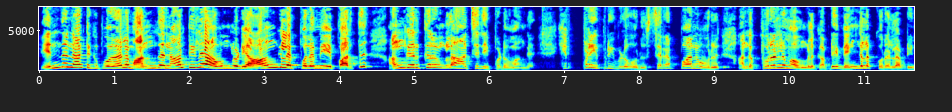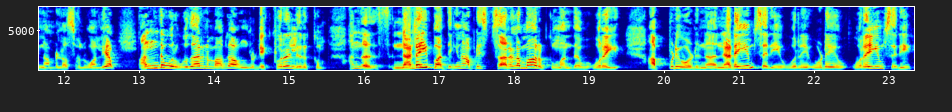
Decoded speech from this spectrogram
எந்த நாட்டுக்கு போனாலும் அந்த நாட்டிலே அவங்களுடைய ஆங்கில புலமையை பார்த்து அங்க இருக்கிறவங்களாம் ஆச்சரியப்படுவாங்க. எப்படி எப்படி இவ்வளோ ஒரு சிறப்பான ஒரு அந்த குரலும் அவங்களுக்கு அப்படியே வெங்கல குரல் அப்படின்னு நம்மளாம் சொல்லுவோம் இல்லையா? அந்த ஒரு உதாரணமாக அவங்களுடைய குரல் இருக்கும். அந்த நடை பார்த்தீங்கன்னா அப்படியே சரளமாக இருக்கும் அந்த உரை. அப்படி ஒரு ந- நடையும் சரி உரை உடைய உரையும் சரி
